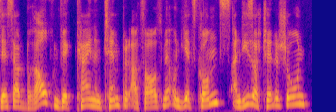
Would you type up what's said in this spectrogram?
Deshalb brauchen wir keinen Tempel als Haus mehr. Und jetzt kommt's an dieser Stelle schon.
